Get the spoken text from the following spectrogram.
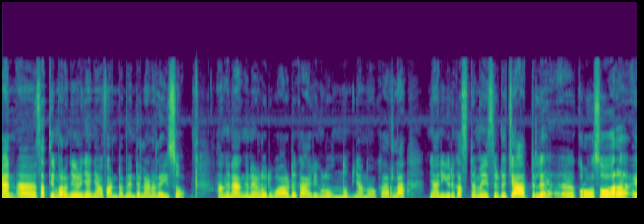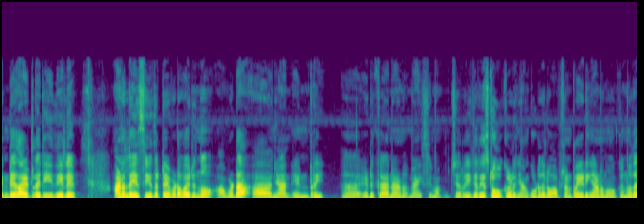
ഞാൻ സത്യം പറഞ്ഞു കഴിഞ്ഞാൽ ഞാൻ ഫണ്ടമെന്റൽ അനലൈസോ അങ്ങനെ അങ്ങനെയുള്ള ഒരുപാട് കാര്യങ്ങളൊന്നും ഞാൻ നോക്കാറില്ല. ഞാൻ ഈ ഒരു കസ്റ്റമൈസ്ഡ് ചാർട്ടിൽ ക്രോസ് ഓവർ എന്റേതായിട്ടുള്ള രീതിയിൽ അനലൈസ് ചെയ്തിട്ട് എവിടെ വരുന്നോ അവിടെ ഞാൻ എൻട്രി എടുക്കാനാണ് മാക്സിമം ചെറിയ ചെറിയ സ്റ്റോക്കുകൾ ഞാൻ കൂടുതൽ ഓപ്ഷൻ ട്രേഡിംഗ് ആണ് നോക്കുന്നത്.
